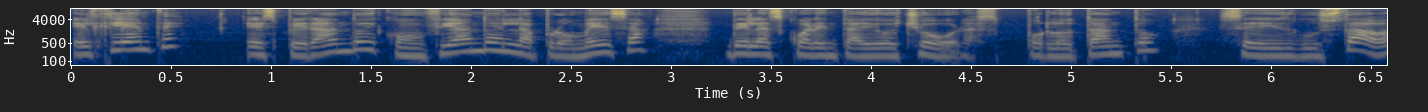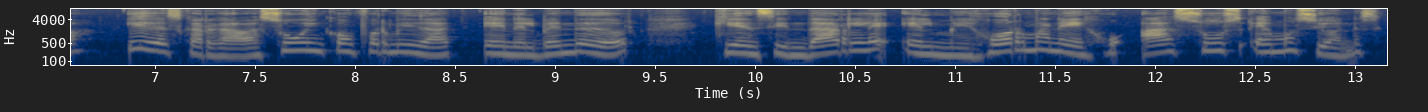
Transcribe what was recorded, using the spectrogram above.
El cliente esperando y confiando en la promesa de las 48 horas. Por lo tanto, se disgustaba y descargaba su inconformidad en el vendedor, quien sin darle el mejor manejo a sus emociones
